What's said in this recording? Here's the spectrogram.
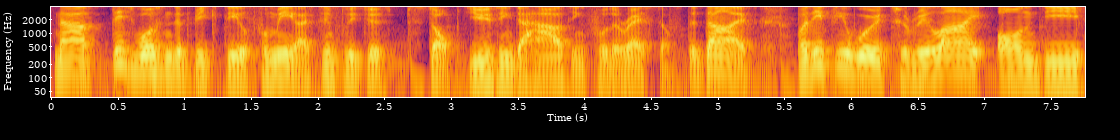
Now, this wasn't a big deal for me, I simply just stopped using the housing for the rest of the dive. But if you were to rely on the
